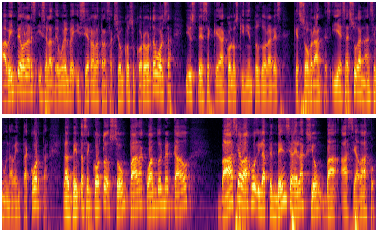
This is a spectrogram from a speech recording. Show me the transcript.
a 20 dólares y se las devuelve y cierra la transacción con su corredor de bolsa y usted se queda con los 500 dólares que sobrantes. Y esa es su ganancia en una venta corta. Las ventas en corto son para cuando el mercado va hacia abajo y la tendencia de la acción va hacia abajo.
